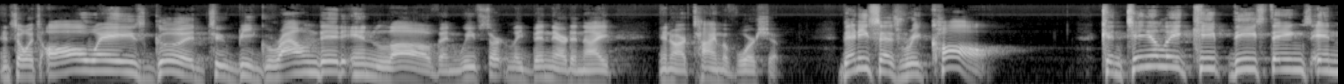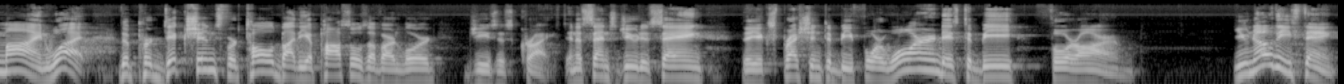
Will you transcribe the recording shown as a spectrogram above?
And so it's always good to be grounded in love. And we've certainly been there tonight in our time of worship. Then he says, recall, continually keep these things in mind. What? The predictions foretold by the apostles of our Lord Jesus Christ. In a sense, Jude is saying the expression to be forewarned is to be forearmed. You know these things.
